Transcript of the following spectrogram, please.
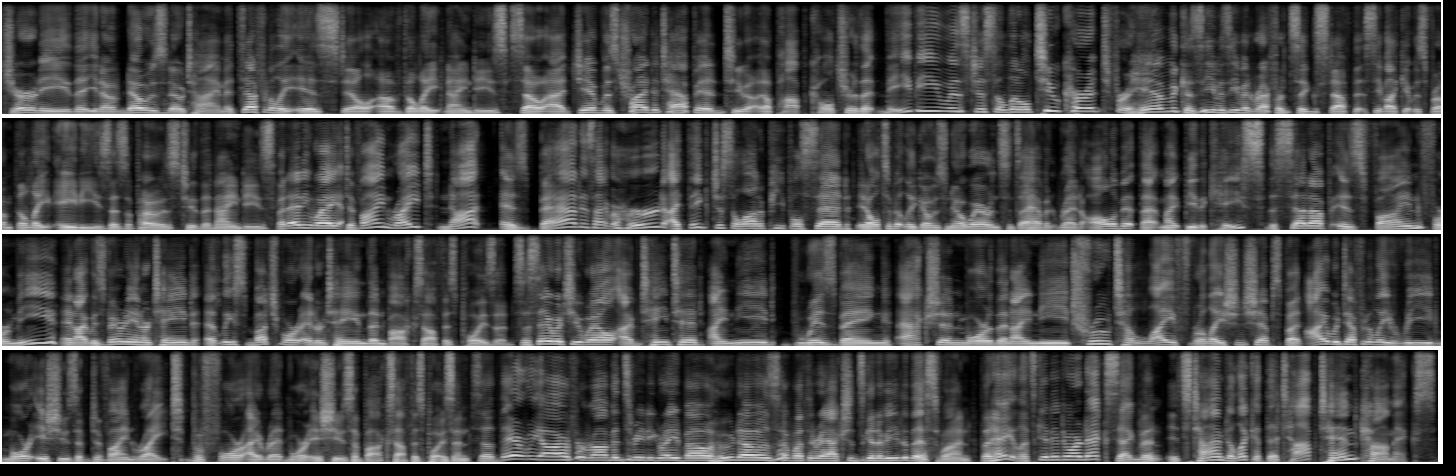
journey that, you know, knows no time. It definitely is still of the late 90s. So uh, Jim was trying to tap into a pop culture that maybe was just a little too current for him because he was even referencing stuff that seemed like it was from the late 80s as opposed to the 90s. But anyway, Divine Right, not as bad as I've heard. I think just a lot of people said it ultimately goes nowhere, and since I haven't read all of it, that might be the case. The setup is fine for me, and I was very entertained, at least much more entertained than Box Office Poison. So say what you will, I'm tainted. I need whiz bang action more than I need true to life relationships, but I would definitely read more issues of Divine Right before I read more issues of Box Office Poison. So there we are for Robin Reading Rainbow. Who knows what the reaction's going to be to this one? But hey, let's get into our next segment. It's time to look at the top 10 comics.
